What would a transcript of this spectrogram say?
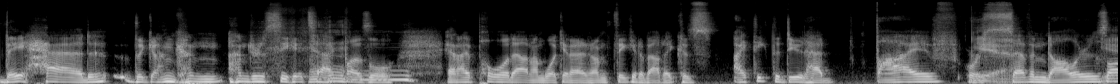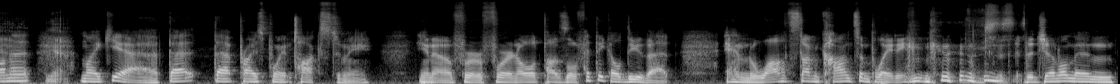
They had the Gungan undersea attack puzzle, mm. and I pull it out and I'm looking at it. And I'm thinking about it because I think the dude had five or Yeah. seven dollars on it. Yeah. I'm like, yeah, that that price point talks to me. You know, for for an old puzzle, I think I'll do that. And whilst I'm contemplating, the gentleman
